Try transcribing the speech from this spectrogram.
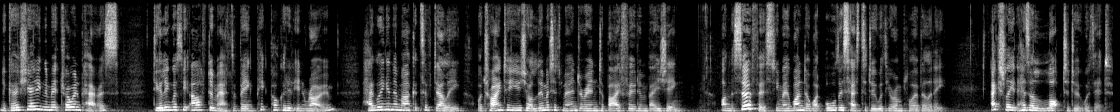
negotiating the metro in Paris, dealing with the aftermath of being pickpocketed in Rome, haggling in the markets of Delhi, or trying to use your limited Mandarin to buy food in Beijing. On the surface, you may wonder what all this has to do with your employability. Actually, it has a lot to do with it.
